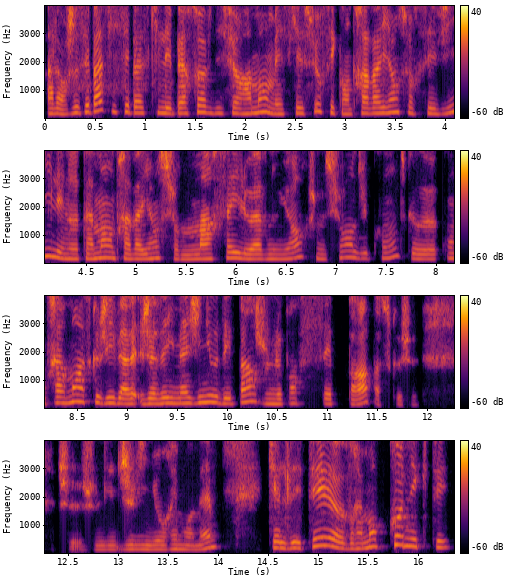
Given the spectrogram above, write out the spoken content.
Alors, je ne sais pas si c'est parce qu'ils les perçoivent différemment, mais ce qui est sûr, c'est qu'en travaillant sur ces villes, et notamment en travaillant sur Marseille, Le Havre, New York, je me suis rendu compte que, contrairement à ce que j'avais imaginé au départ, je ne le pensais pas, parce que je, je, je, l'ignorais moi-même, qu'elles étaient euh, vraiment connectées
